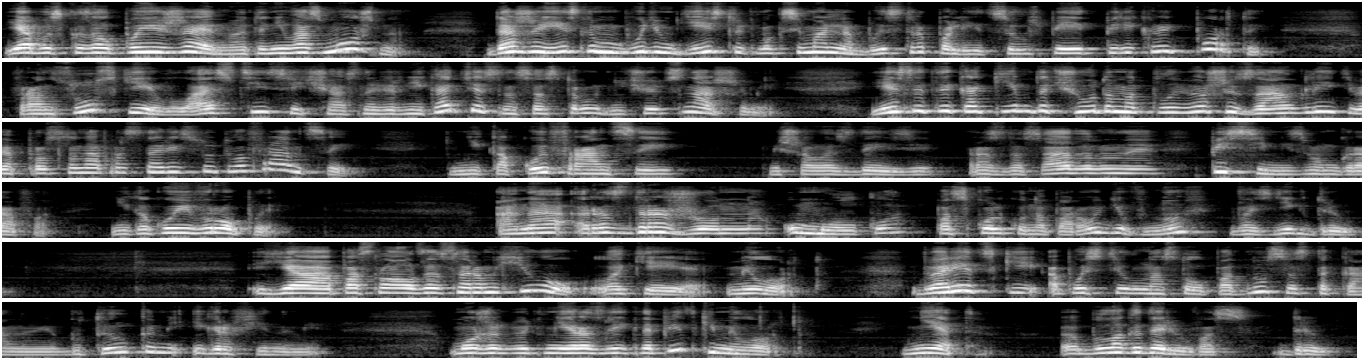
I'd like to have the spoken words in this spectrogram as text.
«Я бы сказал, поезжай, но это невозможно. Даже если мы будем действовать максимально быстро, полиция успеет перекрыть порты. Французские власти сейчас наверняка тесно сотрудничают с нашими. Если ты каким-то чудом отплывешь из Англии, тебя просто-напросто арестуют во Франции». «Никакой Франции», — мешалась Дейзи, раздосадованная пессимизмом графа никакой Европы. Она раздраженно умолкла, поскольку на пороге вновь возник Дрю. «Я послал за сэром Хью, лакея, милорд». Дворецкий опустил на стол поднос со стаканами, бутылками и графинами. «Может быть, мне разлить напитки, милорд?» «Нет, благодарю вас, Дрю».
